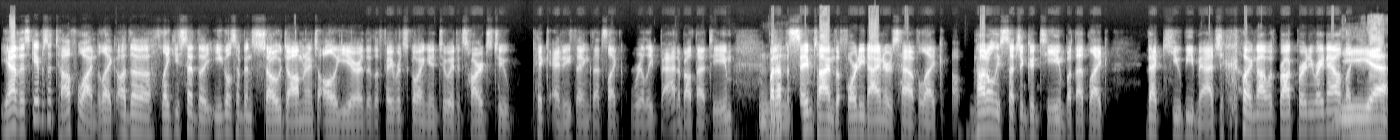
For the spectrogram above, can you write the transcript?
Yeah, this game's a tough one. Like uh, the like you said, the Eagles have been so dominant all year. They're the favorites going into it. It's hard to pick anything that's like really bad about that team. But at the same time, the 49ers have like uh, not only such a good team, but that like that QB magic going on with Brock Purdy right now. Like yeah,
